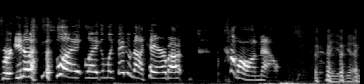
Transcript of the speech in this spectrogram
For you know, like like I'm like they do not care about. Come on now. You know,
